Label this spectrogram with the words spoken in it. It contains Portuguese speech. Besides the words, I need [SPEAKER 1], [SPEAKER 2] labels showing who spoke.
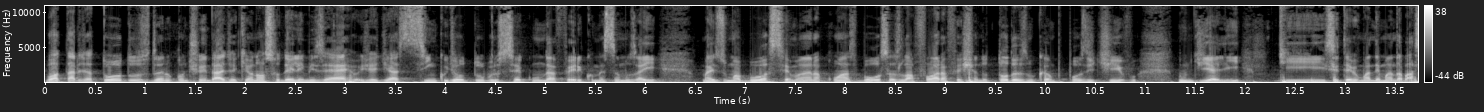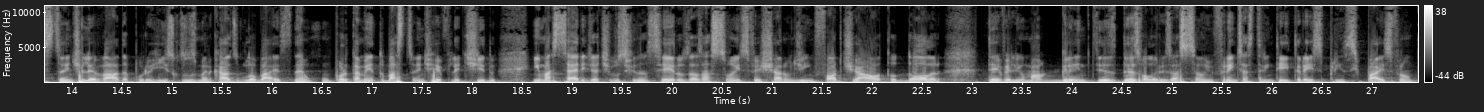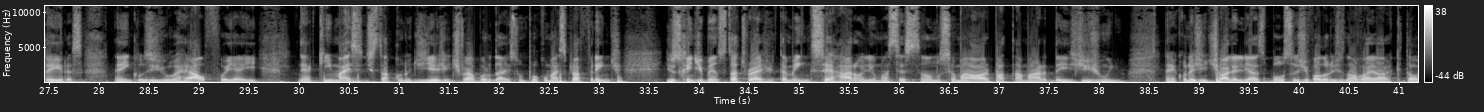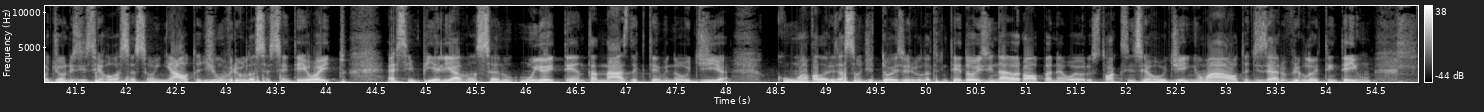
[SPEAKER 1] Boa tarde a todos, dando continuidade aqui ao nosso Daily MZR. Hoje é dia 5 de outubro, segunda-feira, e começamos aí mais uma boa semana com as bolsas lá fora fechando todas no campo positivo, num dia ali que se teve uma demanda bastante elevada por riscos nos mercados globais, né? um comportamento bastante refletido em uma série de ativos financeiros, as ações fecharam de em forte alta, o dólar teve ali uma grande desvalorização em frente às 33 principais fronteiras, né? inclusive o real foi aí né, quem mais se destacou no dia, a gente vai abordar isso um pouco mais para frente, e os rendimentos da Treasury também encerraram ali uma sessão no seu maior patamar desde junho. Né? Quando a gente olha ali as bolsas de valores de Nova York, Dow Jones encerrou a sessão em alta de 1,68, S&P ali avançando 1,80, Nasdaq terminou o dia com uma valorização de 2,32 e na Europa, né, o Eurostox encerrou o dia em uma alta de 0,81.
